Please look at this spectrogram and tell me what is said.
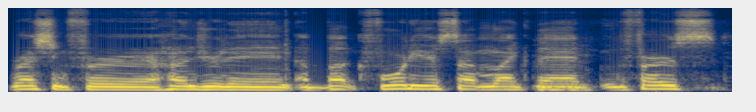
rushing for 100 and a buck 40 or something like that. Mm-hmm. The first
